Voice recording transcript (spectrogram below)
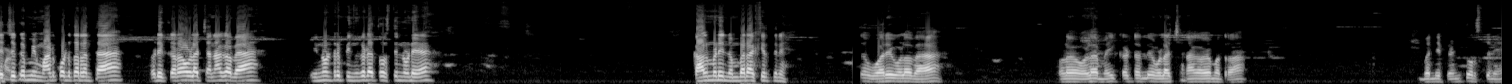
ಹೆಚ್ಚು ಕಮ್ಮಿ ಮಾಡ್ಕೊಡ್ತಾರಂತೆ. ನೋಡಿ ಕರ ಒಳ್ಳೆ ಚೆನ್ನಾಗವೆ. ಇನ್ನೊಂದ್ ಟ್ರಿಪ್ ಹಿಂದ್ಗಡೆ ತೋರಿಸ್ತೀನಿ ನೋಡಿ. ಕಾಲ್ ಮಾಡಿ ನಂಬರ್ ಹಾಕಿರ್ತೀನಿ. ಓರಿ ಒಳವೆ ಒಳ್ಳೆ ಒಳ್ಳೆ ಮೈ ಕಟ್ಟಲ್ಲಿ ಒಳ್ಳೆ ಚೆನ್ನಾಗವೆ ಮಾತ್ರ. ಬನ್ನಿ ಫ್ರೆಂಡ್ ತೋರಿಸ್ತೀನಿ.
